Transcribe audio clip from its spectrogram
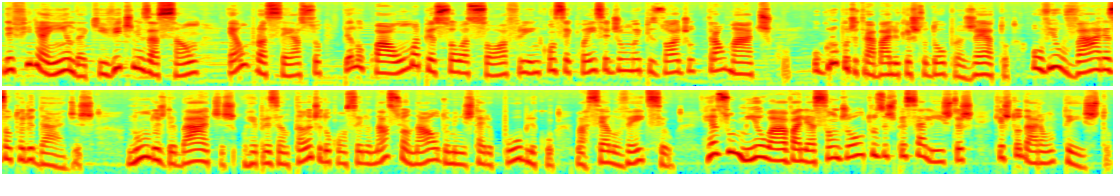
Define ainda que vitimização é um processo pelo qual uma pessoa sofre em consequência de um episódio traumático o grupo de trabalho que estudou o projeto ouviu várias autoridades. Num dos debates, o representante do Conselho Nacional do Ministério Público, Marcelo Weitzel, resumiu a avaliação de outros especialistas que estudaram o texto.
